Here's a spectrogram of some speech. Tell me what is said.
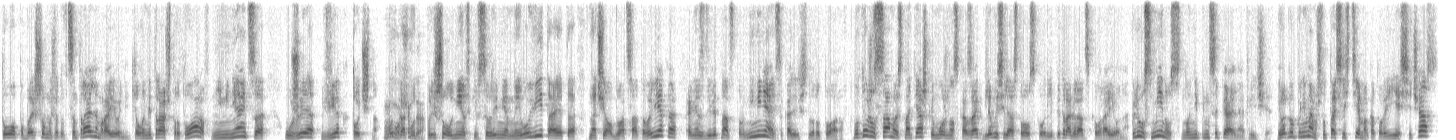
то по большому счету в центральном районе километраж тротуаров не меняется уже век точно. Ну, вот как общем, вот да. пришел Невский в современный его вид, а это начало 20 века, конец 19 не меняется количество тротуаров. Но то же самое с натяжкой можно сказать для Василиостровского, для Петроградского района. Плюс-минус, но не принципиальное отличие. И вот мы понимаем, что та система, которая есть сейчас,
